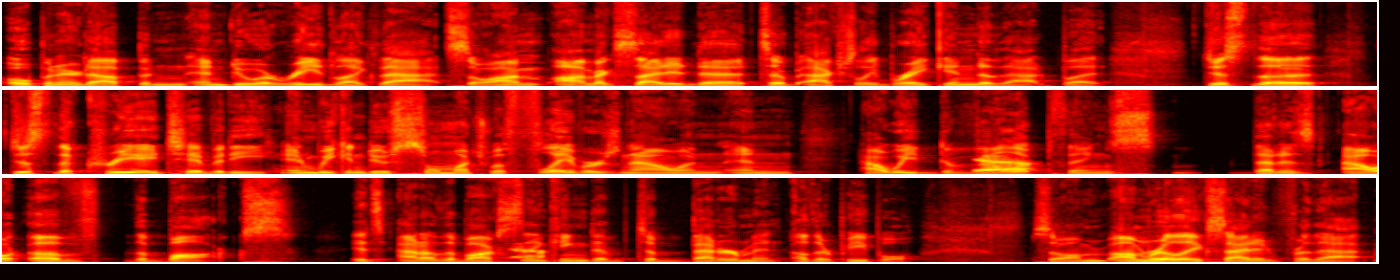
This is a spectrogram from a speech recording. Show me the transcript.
open it up and, and do a read like that. So I'm I'm excited to to actually break into that. But just the just the creativity and we can do so much with flavors now and and how we develop yeah. things that is out of the box. It's out of the box yeah. thinking to to betterment other people. So I'm I'm really excited for that.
